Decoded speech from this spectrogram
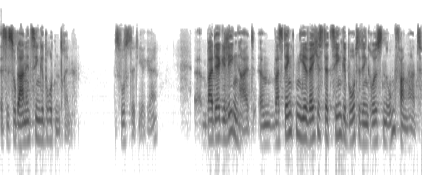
Es ist sogar in den zehn Geboten drin. Das wusstet ihr, gell? Bei der Gelegenheit, ähm, was denkt ihr, welches der zehn Gebote den größten Umfang hat?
